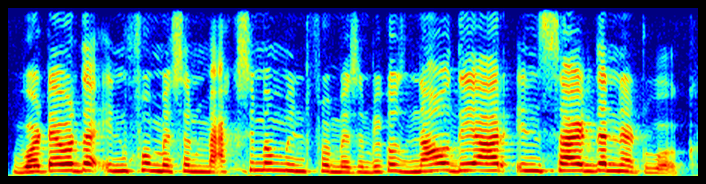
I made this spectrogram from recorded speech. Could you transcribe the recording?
whatever the information maximum information because now they are inside the network.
